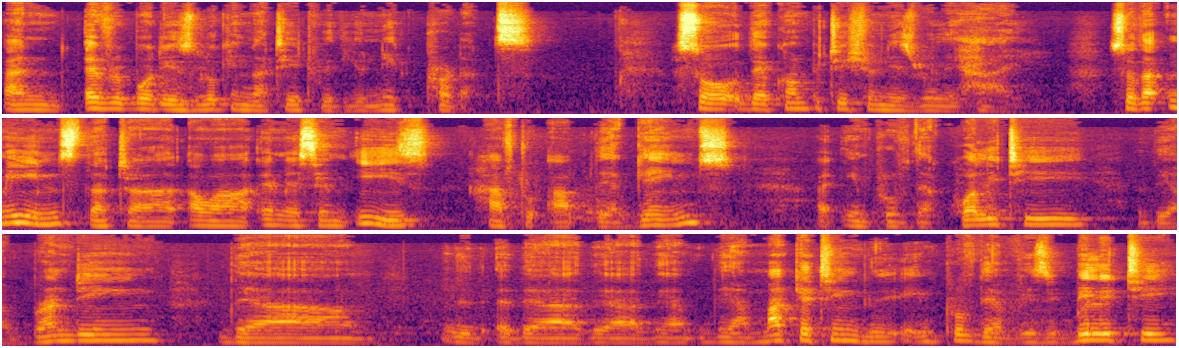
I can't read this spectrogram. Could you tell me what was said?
And everybody is looking at it with unique products. So the competition is really high. So that means that uh, our MSMEs have to up their games, uh, improve their quality, their branding, their, their, their, their, their marketing, improve their visibility,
